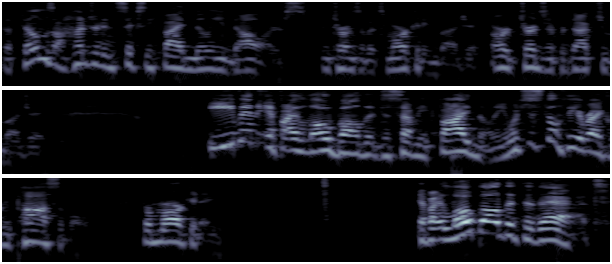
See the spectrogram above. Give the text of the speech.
The film's 165 million dollars in terms of its marketing budget or in terms of production budget even if I lowballed it to 75 million, which is still theoretically possible for marketing, if I lowballed it to that,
